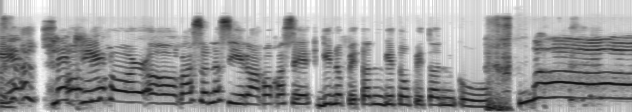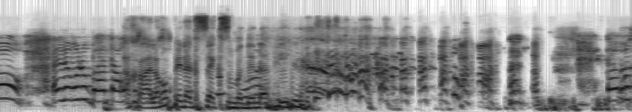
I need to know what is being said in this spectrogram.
Legit? Oh, Legit? before, oh, kaso nasira ko kasi ginupitan-ginupitan ko. No! Alam mo, nung bata ako, Akala ko pinag-sex mo din Athena. Tapos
